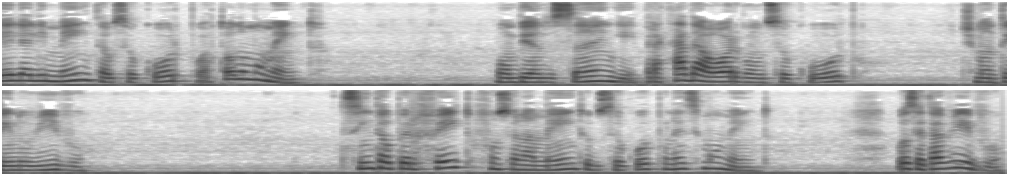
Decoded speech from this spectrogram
ele alimenta o seu corpo a todo momento, bombeando sangue para cada órgão do seu corpo, te mantendo vivo. Sinta o perfeito funcionamento do seu corpo nesse momento. Você está vivo,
